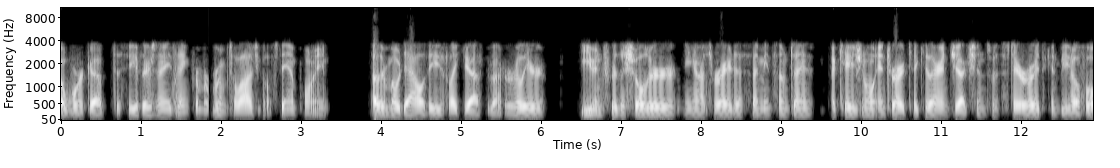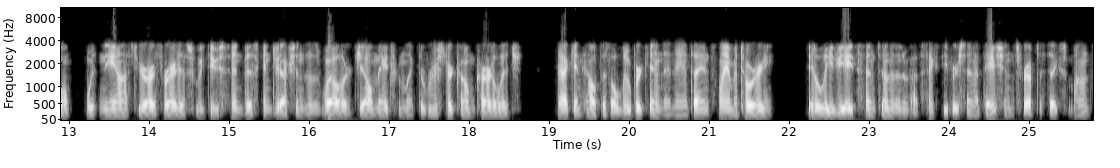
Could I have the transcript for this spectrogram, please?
a workup to see if there's anything from a rheumatological standpoint. Other modalities, like you asked about earlier, even for the shoulder knee arthritis, I mean, sometimes occasional intra-articular injections with steroids can be helpful. With knee osteoarthritis, we do Synvisc injections as well, or gel made from like the rooster comb cartilage. That can help as a lubricant and anti-inflammatory. It alleviates symptoms in about 60% of patients for up to six months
